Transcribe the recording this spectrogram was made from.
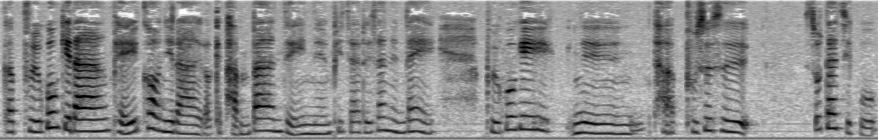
그러니까 불고기랑 베이컨이랑 이렇게 반반 돼 있는 피자를 샀는데 불고기는 다 부스스 쏟아지고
